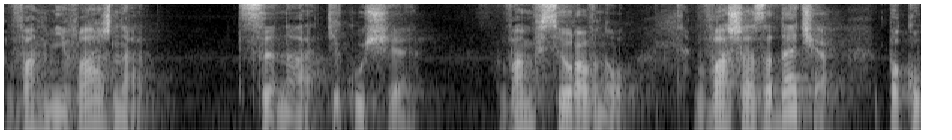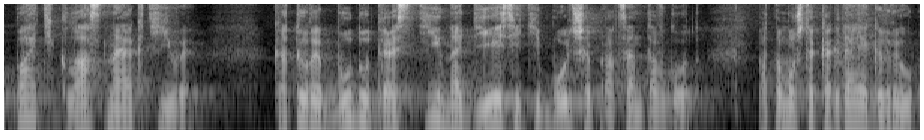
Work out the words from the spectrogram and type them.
Вам не важна цена текущая. Вам все равно. Ваша задача – покупать классные активы, которые будут расти на 10 и больше процентов в год. Потому что когда я говорю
